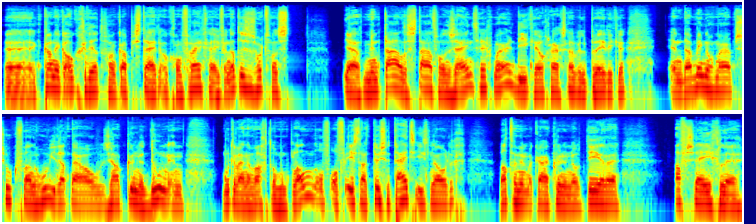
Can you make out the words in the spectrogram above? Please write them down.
uh, kan ik ook een gedeelte van capaciteit ook gewoon vrijgeven? En dat is een soort van ja, mentale staat van zijn, zeg maar, die ik heel graag zou willen prediken. En daar ben ik nog maar op zoek van hoe je dat nou zou kunnen doen. En moeten wij dan wachten op een plan? Of, of is daar tussentijds iets nodig? Wat we met elkaar kunnen noteren, afzegelen,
